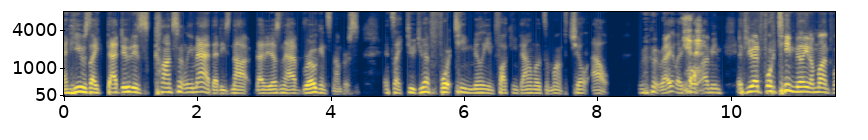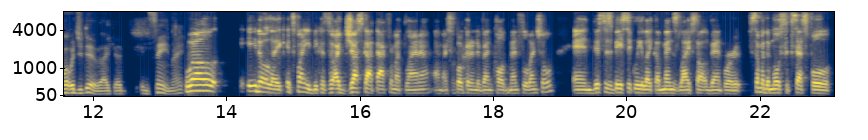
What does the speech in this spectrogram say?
And he was like, that dude is constantly mad that he's not, that he doesn't have Rogan's numbers. It's like, dude, you have 14 million fucking downloads a month. Chill out. right? Like, Yeah. well, I mean, if you had 14 million a month, what would you do? Like, uh, insane, right? Well, you know, like it's funny because I just got back from Atlanta. Um, I spoke Okay. at an event called Menfluential, and this is basically like a men's lifestyle event where some of the most successful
